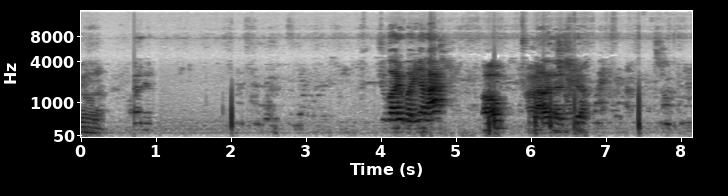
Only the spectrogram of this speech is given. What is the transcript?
બેહો ના. શું કર્યું ભાઈ ના હા રાખો આજ આપણા ગૂગલ પર એ પાસબુક લઈને આપશે.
